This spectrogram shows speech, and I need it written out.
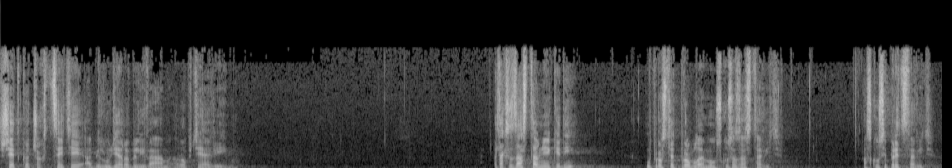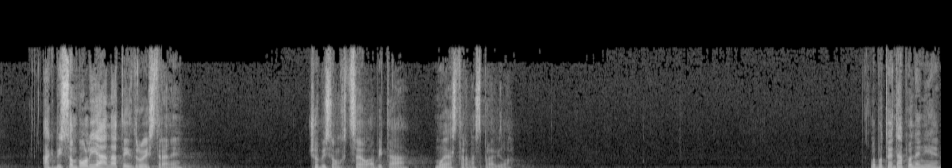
všetko, čo chcete, aby ľudia robili vám, robte aj vy im. A tak sa zastav niekedy, uprostred problému, skús sa zastaviť. A skúsi predstaviť, ak by som bol ja na tej druhej strane, čo by som chcel, aby tá moja strana spravila? Lebo to je naplnenie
